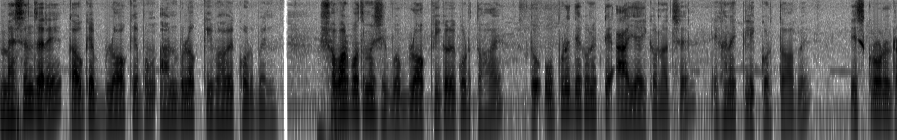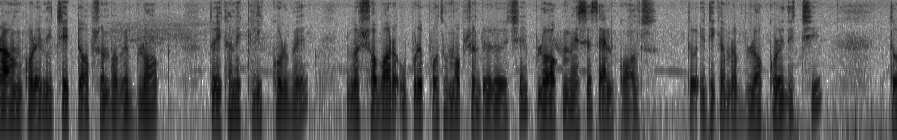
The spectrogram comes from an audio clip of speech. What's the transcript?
মেসেঞ্জারে কাউকে ব্লক এবং আনব্লক কীভাবে করবেন? সবার প্রথমে শিখব ব্লক কী করে করতে হয়। তো উপরে দেখুন একটি আই আইকন আছে, এখানে ক্লিক করতে হবে। স্ক্রল ডাউন করে নিচে একটি অপশন পাবে ব্লক তো এখানে ক্লিক করবে। এবার সবার উপরে প্রথম অপশনটি রয়েছে ব্লক মেসেজ অ্যান্ড কলস তো এটিকে আমরা ব্লক করে দিচ্ছি। তো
